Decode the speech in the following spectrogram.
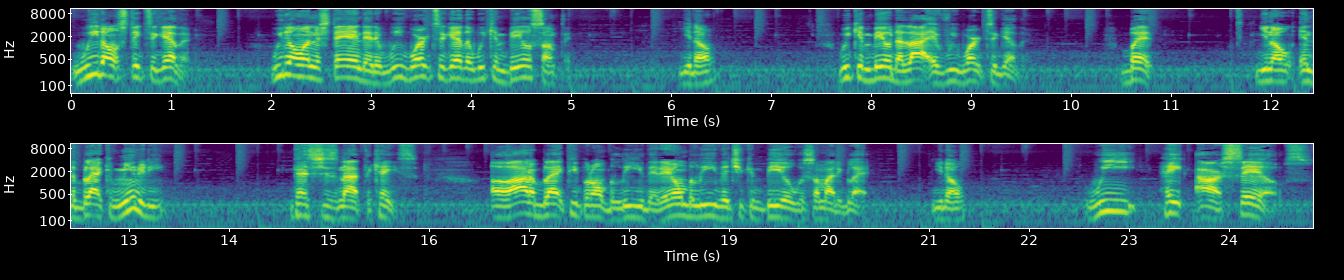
we don't stick together. We don't understand that if we work together, we can build something. You know? We can build a lot if we work together. But you know, in the black community, that's just not the case. A lot of black people don't believe that. They don't believe that you can build with somebody black. You know, we hate ourselves,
